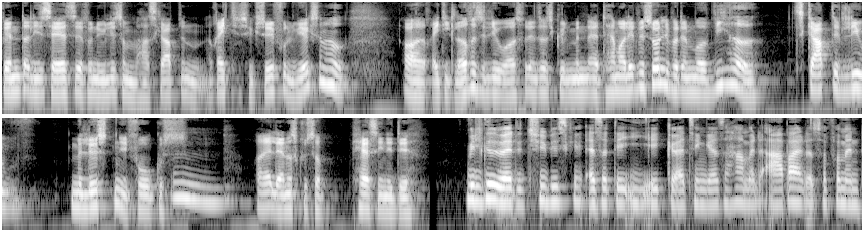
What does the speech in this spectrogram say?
ven, der lige sagde til for nylig, som har skabt en rigtig succesfuld virksomhed, og er rigtig glad for sit liv også for den sags skyld, men at han var lidt misundelig på den måde, vi havde skabt et liv med lysten i fokus, mm. og alt andet skulle så passe ind i det. Hvilket jo er det typiske, altså det I ikke gør, tænker jeg, så har man et arbejde, og så får man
